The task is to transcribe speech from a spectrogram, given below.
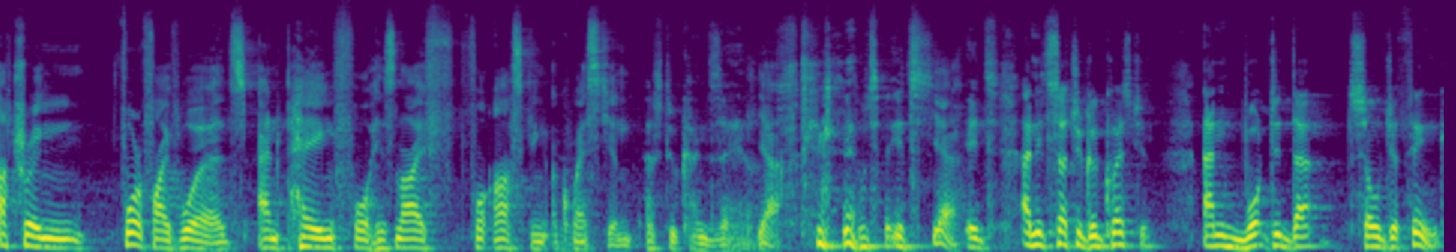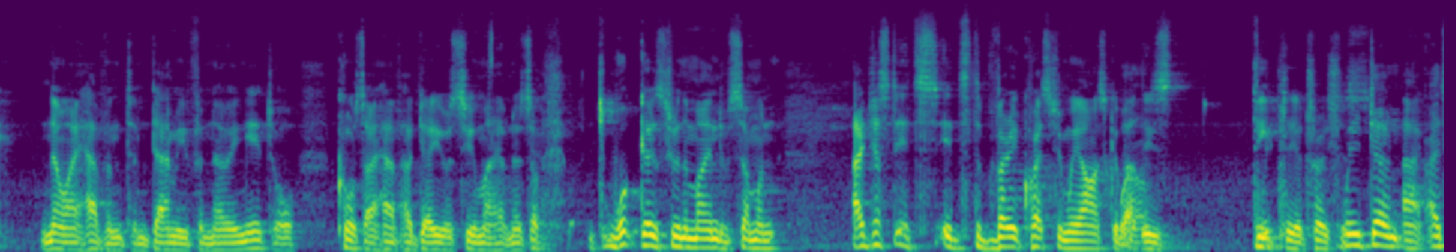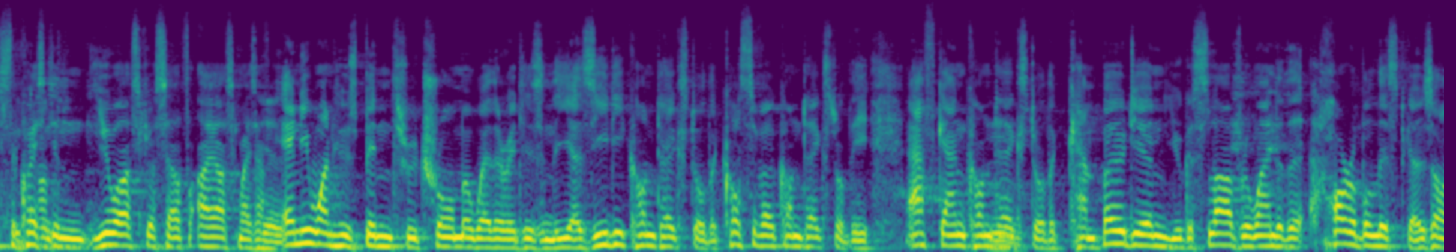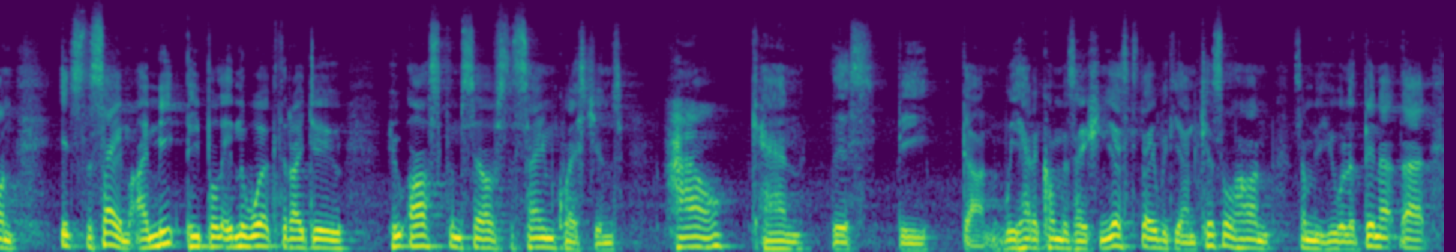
uttering four or five words and paying for his life for asking a question. Hast du kein? Yeah. it's, yeah. It's, and it's such a good question. And what did that soldier think? No, I haven't, and damn you for knowing it, or course I have, how dare you assume I have no soul? What goes through the mind of someone I just, it's, it's the very question we ask about well, these deeply we, atrocious We don't. Acts. It's the we question can't. you ask yourself, I ask myself. Yeah. Anyone who's been through trauma, whether it is in the Yazidi context or the Kosovo context or the Afghan context mm. or the Cambodian, Yugoslav, Rwanda, the horrible list goes on. It's the same. I meet people in the work that I do who ask themselves the same questions. How can this be done? We had a conversation yesterday with Jan Kizilhan. Some of you will have been at that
